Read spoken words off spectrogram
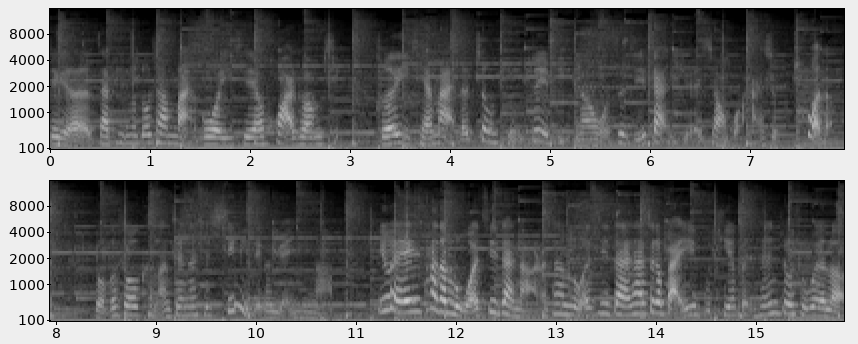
这个在拼多多上买过一些化妆品，和以前买的正品对比呢，我自己感觉效果还是不错的。有的时候可能真的是心理的一个原因啊，因为它的逻辑在哪儿呢？它的逻辑在它这个百亿补贴本身就是为了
